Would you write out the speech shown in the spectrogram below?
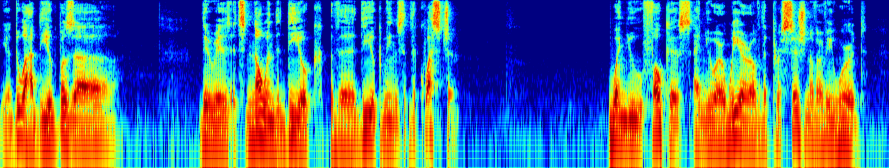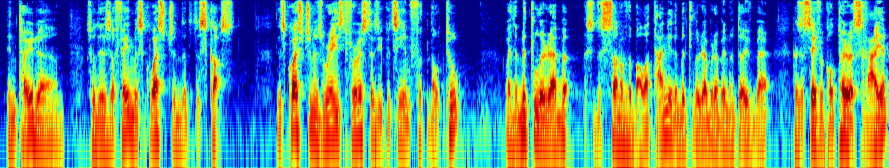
Yadua hadiyuk baza. There is, it's known the diuk. The diuk means the question when you focus and you are aware of the precision of every word in Torah, so there's a famous question that's discussed. This question is raised first, as you could see in footnote 2, by the Mittler Rebbe. This is the son of the Baal HaTanya, the Mittler Rebbe, Rabbeinu Doivber, has a sefer called Torah Chayim,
